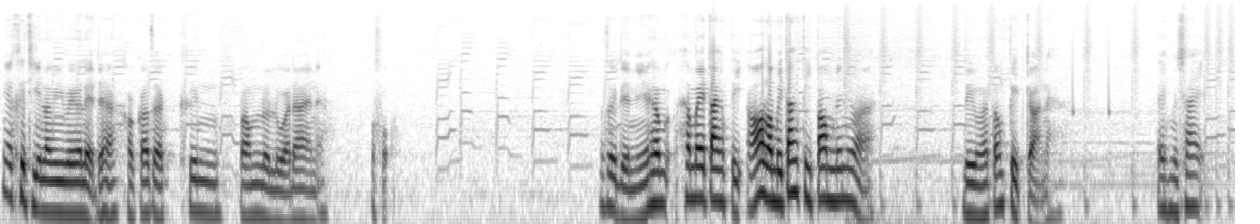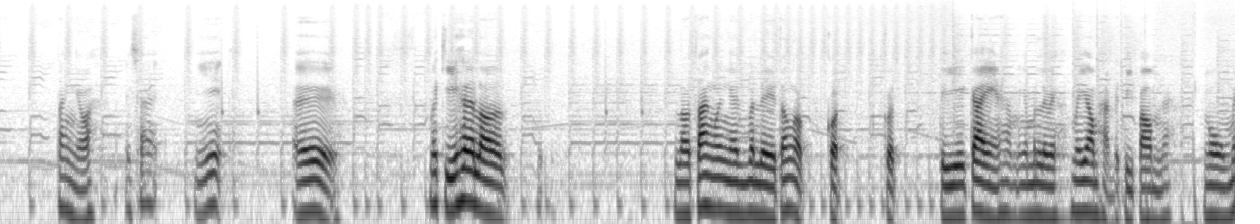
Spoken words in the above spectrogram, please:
เนี่ยคือทีเรามีเวลเลตนะเขาก็จะขึ้นป้อมรัวๆได้นะ โอ้โหรู้สึกเดี๋ยวนี้ถ้าถ้าไม่ตั้งตี อ๋อ เรามีตั้งตีป้อมด้วยนี่หว่าลืมว่าต้องปิดก่อนนะ เอ้ยไม่ใช่ ตั้งไงวะ ไม่ใช่ นี้ เออ เมื่อกี้ถ้าเรา เราตั้งไว้งั้นมันเลยต้องแบบกด กดตีใกล้นะครับงั้นมันเลยไม่ยอมหันไปตีป้อมนะ งงไหม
